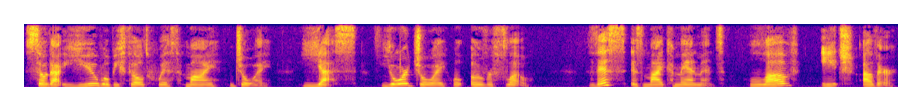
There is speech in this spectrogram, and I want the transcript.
so that you will be filled with my joy. Yes, your joy will overflow. This is my commandment love each other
